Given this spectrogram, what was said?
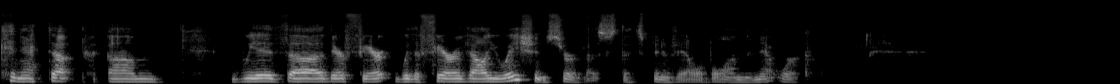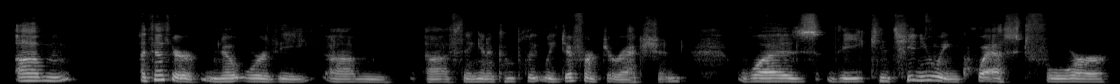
connect up um, with uh, their fair with a fair evaluation service that's been available on the network. Um, another noteworthy um, uh, thing in a completely different direction was the continuing quest for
